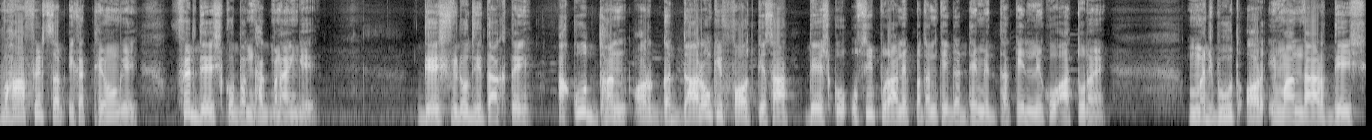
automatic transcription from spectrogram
वहाँ फिर सब इकट्ठे होंगे। फिर देश को बंधक बनाएँगे। देश विरोधी ताकतें, अकूत धन और गद्दारों की फौज के साथ देश को उसी पुराने पतन के गड्ढे में धकेलने को आतुर हैं। मज़बूत और ईमानदार देश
